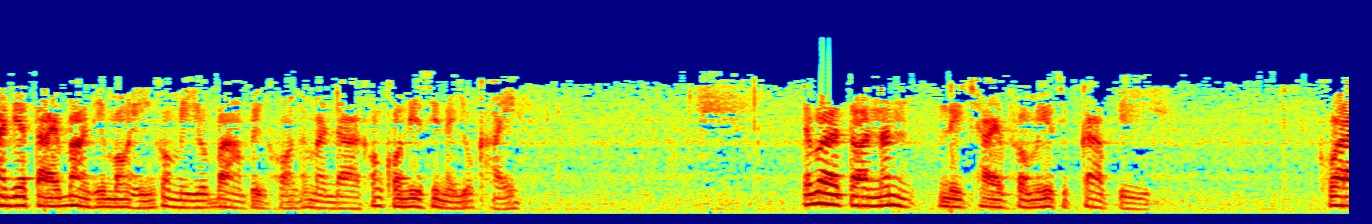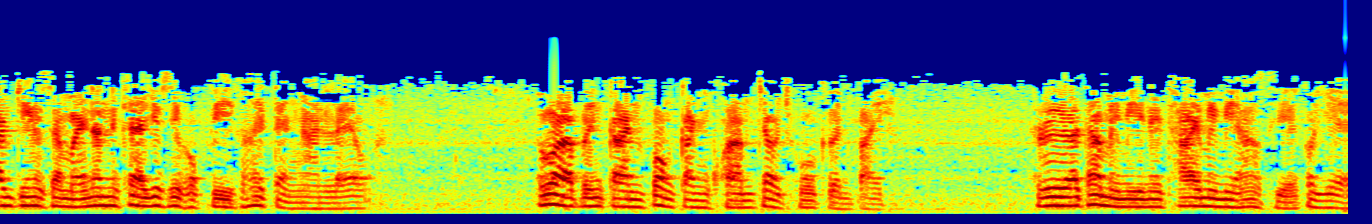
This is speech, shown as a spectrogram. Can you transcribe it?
อาจจะตายบ้างที่มองเห็นก็มีอยู่บ้างเป็นของธรรมดาของคนที่สิ้นอายุไข แต่ว่าตอนนั้น เด็กชายพรหมอายุสิบเก้าปี ความจริงสมัยนั้นแค่อายุสิบหกปีเขาให้แต่งงานแล้ว เพราะว่าเป็นการป้องกันความเจ้าชู้เกินไป เรือถ้าไม่มีในท้ายไม่มีหางเสียก็แย่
